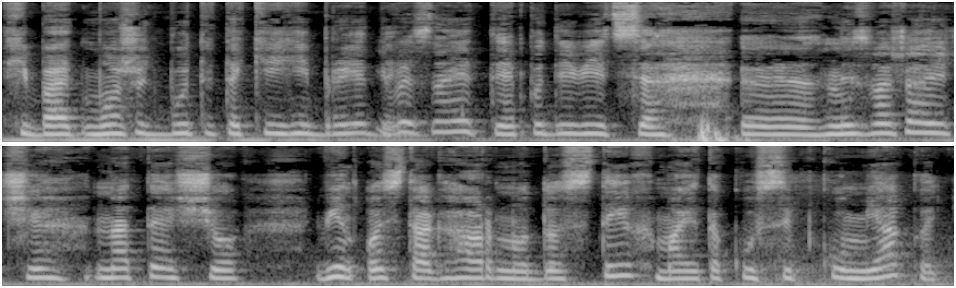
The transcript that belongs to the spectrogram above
Хіба можуть бути такі гібриди? Ви знаєте, подивіться, е, незважаючи на те, що він ось так гарно достиг, має таку сипку м'якоть,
